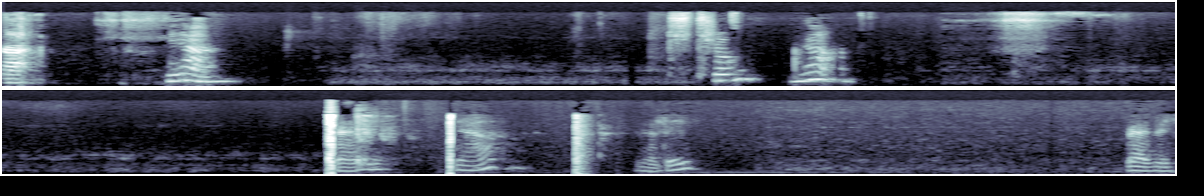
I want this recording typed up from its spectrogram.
that Yeah. It's true. Yeah. Ready? Yeah. Ready? Ready.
